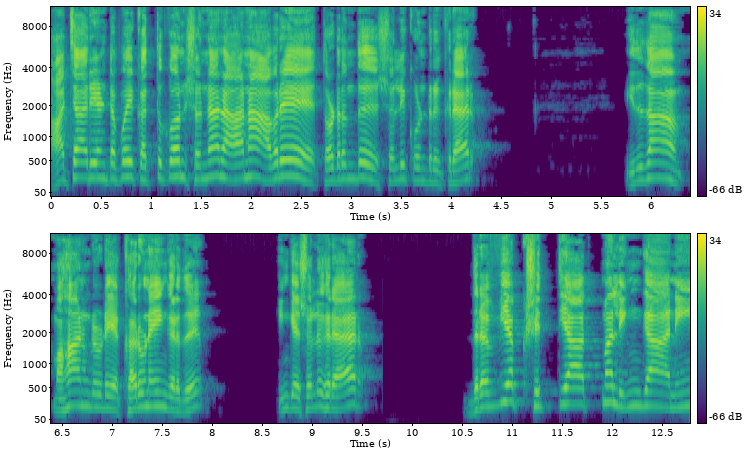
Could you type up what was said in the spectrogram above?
ஆச்சாரியன்ட்ட போய் கற்றுக்கோன்னு சொன்னார். ஆனால் அவரே தொடர்ந்து சொல்லி கொண்டிருக்கிறார். இதுதான் மகான்களுடைய கருணைங்கிறது. இங்கே சொல்லுகிறார் திரவிய திரவியக்ஷித்யாத்ம லிங்கானி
